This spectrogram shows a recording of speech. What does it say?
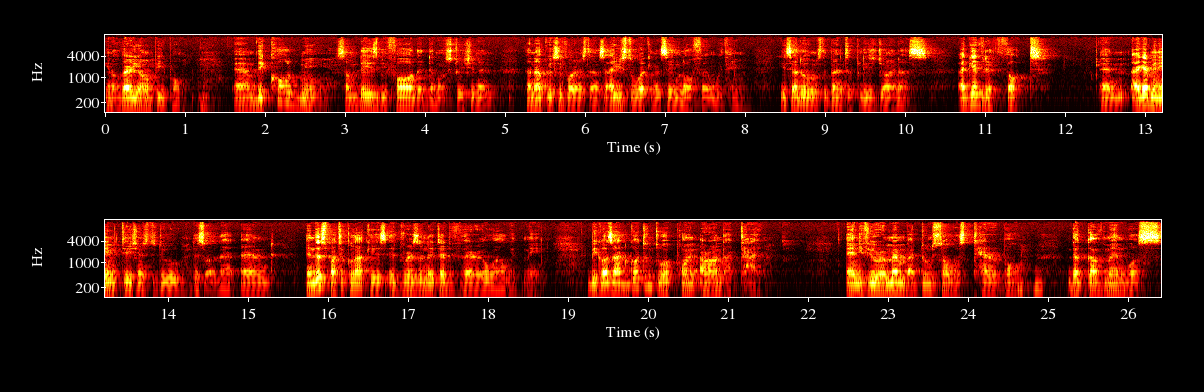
you know, very young people. Um, they called me some days before the demonstration, and Nana Kwesi, for instance, I used to work in the same law firm with him. He said, "Oh, Mr. Bentil, please join us." I gave it a thought, and I get many invitations to do this or that. And in this particular case, it resonated very well with me because I'd gotten to a point around that time. And if you remember, dumsor was terrible. The government was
